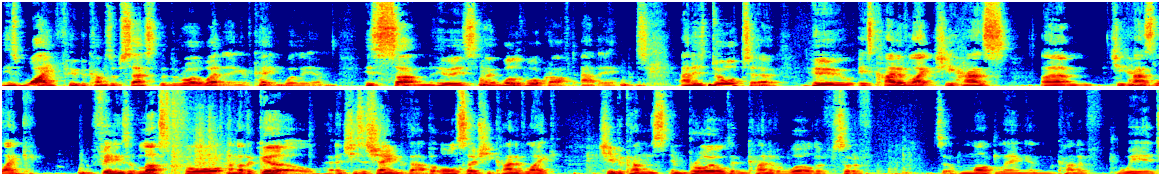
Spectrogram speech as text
his wife who becomes obsessed with the royal wedding of Kate and William. His son, who is a World of Warcraft addict, and his daughter, who is kind of like she has um, she has like feelings of lust for another girl, and she's ashamed of that. But also, she kind of like she becomes embroiled in kind of a world of sort of sort of modelling and kind of weird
